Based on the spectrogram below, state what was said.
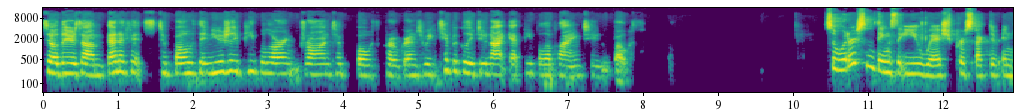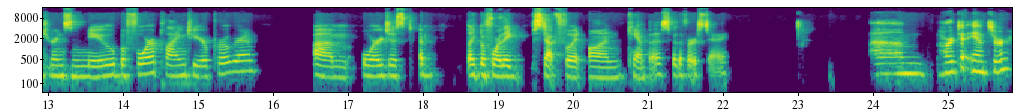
So there's um, benefits to both, and usually people aren't drawn to both programs. We typically do not get people applying to both. So, what are some things that you wish prospective interns knew before applying to your program, um, or just uh, like before they step foot on campus for the first day? Um, hard to answer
